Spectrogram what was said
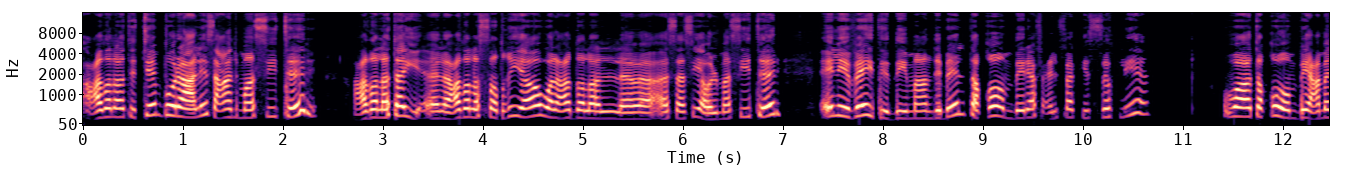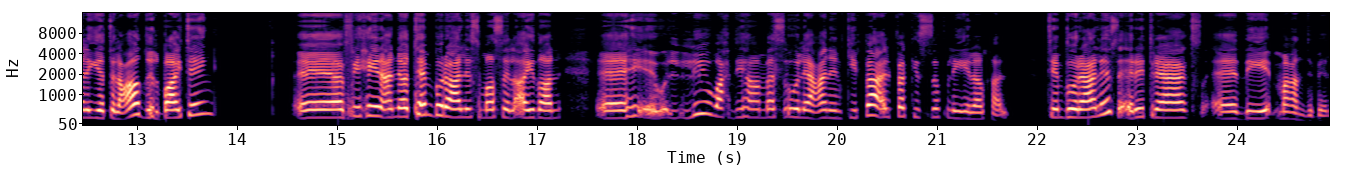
عضلات ال temporalis and masseter عضلتي العضلة الصدغية والعضلة الأساسية أو ال masseter elevate the mandible تقوم برفع الفك السفلي وتقوم بعملية العض ال biting آه، في حين أن temporalis muscle أيضا آه، لوحدها مسؤولة عن انكفاء الفك السفلي إلى الخلف. temporalis retracts آه، the mandible.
